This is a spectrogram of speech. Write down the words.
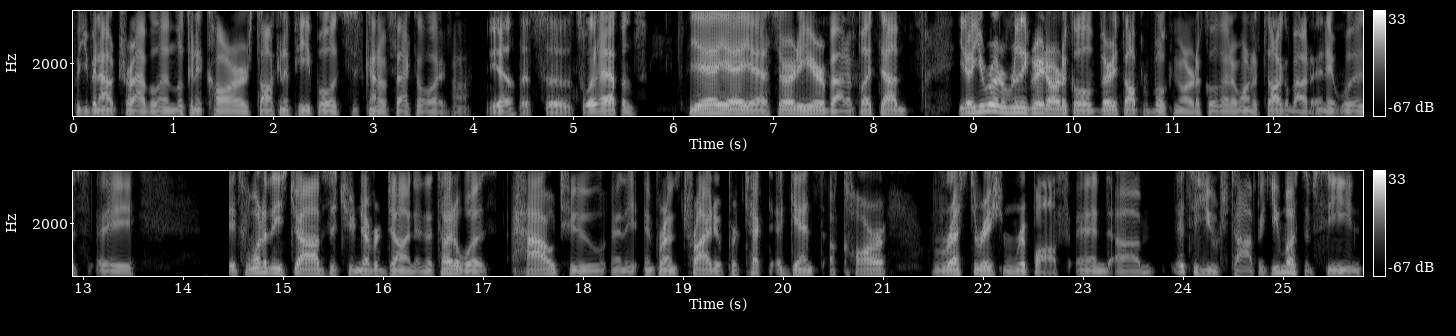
But you've been out traveling, looking at cars, talking to people. It's just kind of a fact of life, huh? Yeah, that's uh, that's what happens. Yeah, yeah, yeah. Sorry to hear about it. But um, you know, you wrote a really great article, very thought provoking article that I want to talk about, and it was a it's one of these jobs that you've never done, and the title was "How to" and in parentheses try to protect against a car restoration ripoff, and um, it's a huge topic. You must have seen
